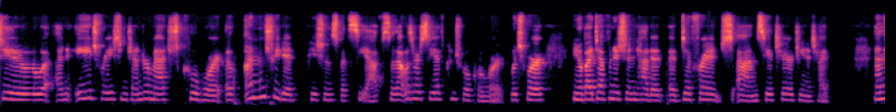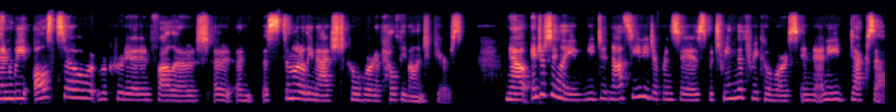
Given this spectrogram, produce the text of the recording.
to an age, race, and gender matched cohort of untreated patients with CF. So that was our CF control cohort, which were, you know, by definition had a, a different um, CFTR genotype. And then we also recruited and followed a, a, a similarly matched cohort of healthy volunteers. Now, interestingly, we did not see any differences between the three cohorts in any DEXA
